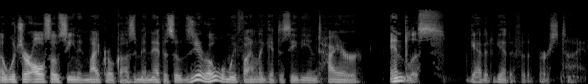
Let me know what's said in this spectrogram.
uh, which are also seen in microcosm in episode zero when we finally get to see the entire endless gather together for the first time.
